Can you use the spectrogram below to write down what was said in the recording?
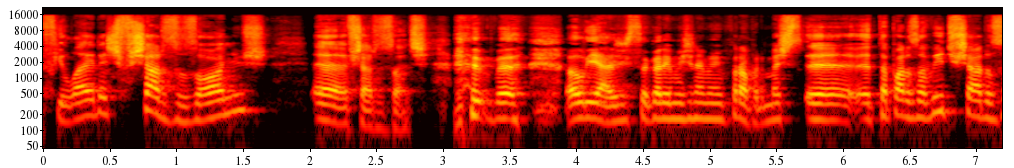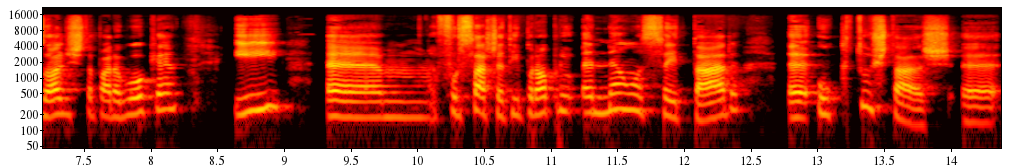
fileiras, fechares os olhos, fechar os olhos. Aliás, isso agora imagina a mim próprio, mas tapar os ouvidos, fechar os olhos, tapar a boca e ehm, forçar-te a ti próprio a não aceitar eh, o que tu estás eh,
